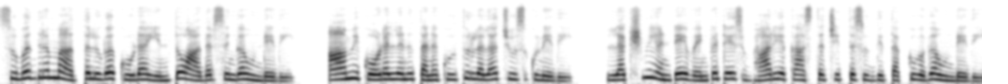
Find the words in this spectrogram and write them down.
సుభద్రమ్మ అత్తలుగా కూడా ఎంతో ఆదర్శంగా ఉండేది. ఆమె కోడళ్ళను తన కూతుర్లలా చూసుకునేది. లక్ష్మి అంటే వెంకటేష్ భార్య కాస్త చిత్తశుద్ధి తక్కువగా ఉండేది.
